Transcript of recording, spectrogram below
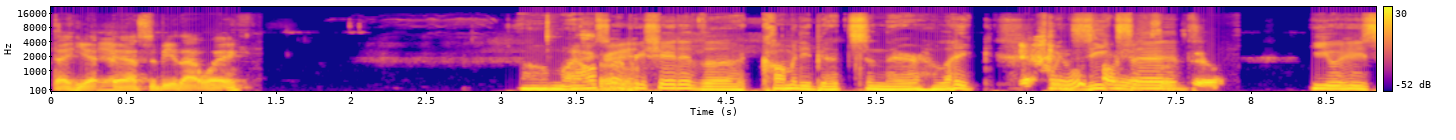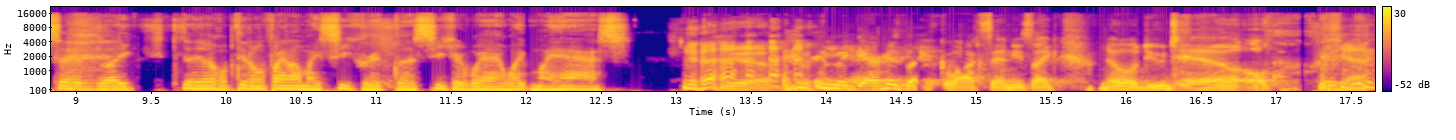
That he it has to be that way. Um, I also agree. appreciated the comedy bits in there. Like When Zeke said- too. he he said, like I hope they don't find out my secret, the secret way I wipe my ass. Yeah. and the Garrett like walks in. He's like, "No, do tell." yeah.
